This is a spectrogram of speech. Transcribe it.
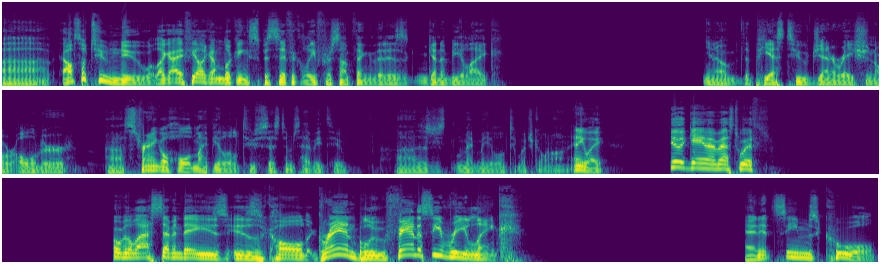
Uh, also too new. Like I feel like I'm looking specifically for something that is going to be like, you know, the PS2 generation or older. Uh, Stranglehold might be a little too systems heavy too. Uh, there's just maybe a little too much going on. Anyway, the other game I messed with over the last seven days is called Granblue Fantasy Relink. and it seems cool.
